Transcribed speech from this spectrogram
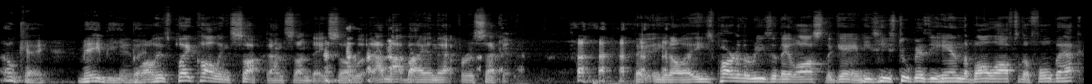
Okay, maybe. but well, his play calling sucked on Sunday, so I'm not buying that for a second. You know, he's part of the reason they lost the game. He's he's too busy handing the ball off to the fullback.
